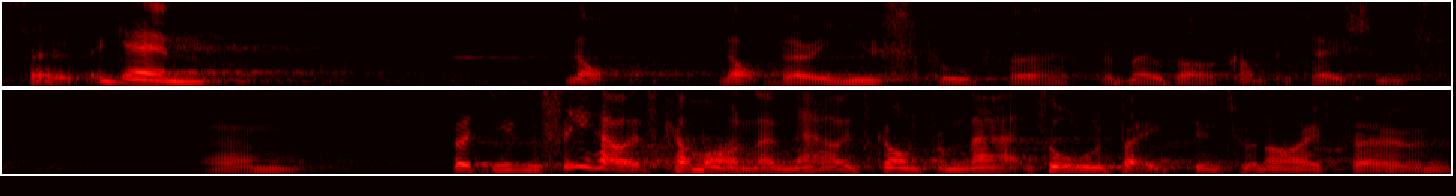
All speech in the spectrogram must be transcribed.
So again, not, not very useful for, for mobile computations. Um, but you can see how it's come on, and now it's gone from that, it's all baked into an iPhone,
